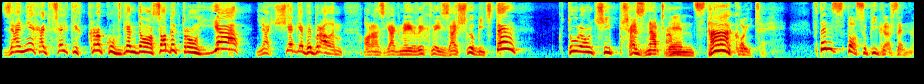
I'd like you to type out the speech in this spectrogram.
zaniechać wszelkich kroków względem osoby, którą ja dla siebie wybrałem oraz jak najrychlej zaślubić tę, którą ci przeznaczam. Więc tak, ojcze. W ten sposób igrasz ze mną.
